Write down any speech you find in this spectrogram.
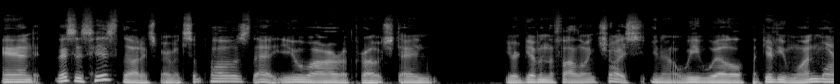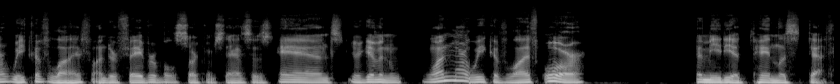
And this is his thought experiment. Suppose that you are approached and you're given the following choice. You know, we will give you one more week of life under favorable circumstances, and you're given one more week of life, or immediate painless death.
